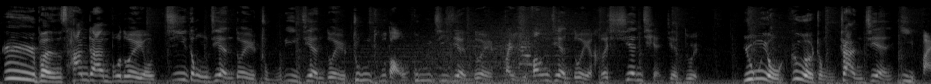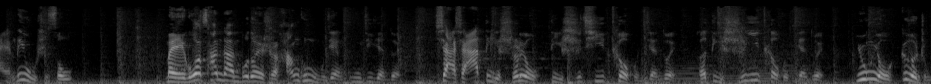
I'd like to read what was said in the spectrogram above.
日本参战部队有机动舰队、主力舰队、中途岛攻击舰队、北方舰队和先遣舰队，拥有各种战舰一百六十艘。美国参战部队是航空母舰攻击舰队，下辖第十六、第十七特混舰队和第十一特混舰队，拥有各种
